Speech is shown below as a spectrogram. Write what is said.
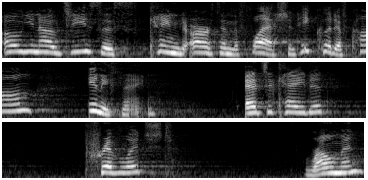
Oh, you know, Jesus came to earth in the flesh, and he could have come anything educated, privileged, Roman,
